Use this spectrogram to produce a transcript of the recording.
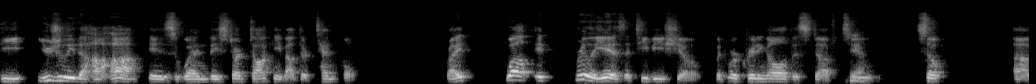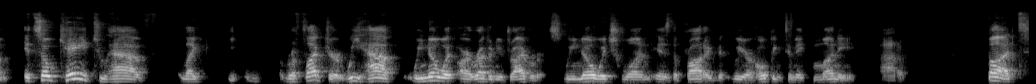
the usually the haha is when they start talking about their tentpole, right? Well, it really is a TV show, but we're creating all this stuff too. Yeah. So um, it's okay to have like reflector we have we know what our revenue driver is we know which one is the product that we are hoping to make money out of but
